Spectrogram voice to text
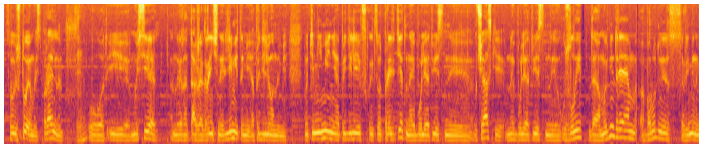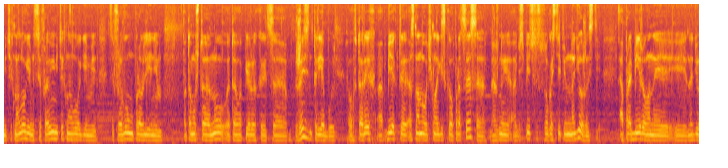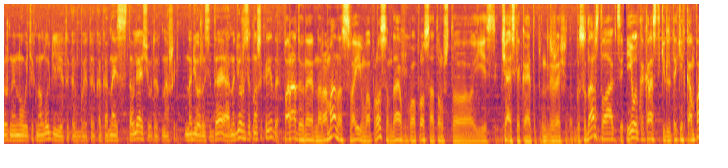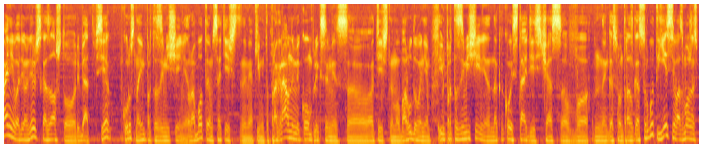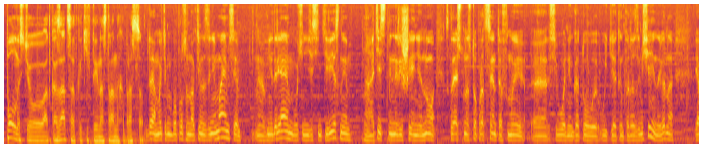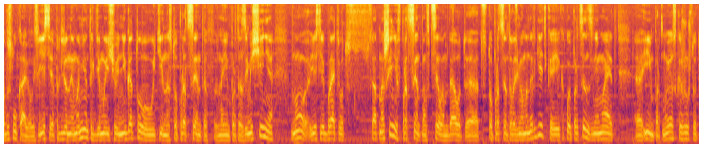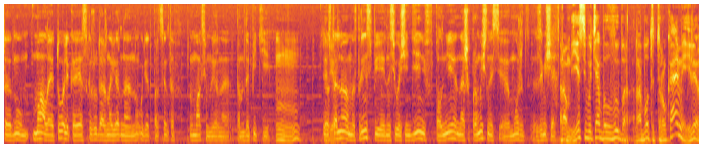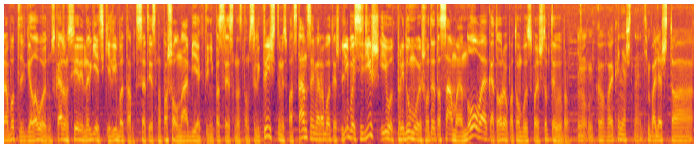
свою стоимость, правильно? Mm-hmm. Вот, и мы все наверное, также ограничены лимитами определенными. Но, тем не менее, определив как вот, приоритеты, наиболее ответственные участки, наиболее ответственные узлы, да, мы внедряем оборудование с современными технологиями, цифровыми технологиями, цифровым управлением. Потому что, ну, это, во-первых, говорится, жизнь требует. А во-вторых, объекты основного технологического процесса должны обеспечить высокой степень надежности. Апробированные и надежные новые технологии, это как бы это как одна из составляющих вот этой нашей надежности, да, а надежность это наша кредо года. Порадую, наверное, Романа своим вопросом, да, к вопросу о том, что есть часть какая-то принадлежащая там, государству акций. И вот как раз-таки для таких компаний Владимир Владимирович сказал, что, ребят, все курс на импортозамещение. Работаем с отечественными какими-то программными комплексами, с э, отечественным оборудованием. Импортозамещение на какой стадии сейчас в «Газпром Трансгаз Сургут»? Есть ли возможность полностью отказаться от каких-то иностранных образцов? Да, мы этим вопросом активно занимаемся, э, внедряем, очень здесь интересные э, отечественные решения, но сказать, что на 100% мы э, сегодня готовы уйти от импортозамещения, наверное, я бы слукавил. Есть определенные моменты, где мы еще не готовы уйти на 100% на импортозамещение, но если брать вот соотношение в процентном в целом, да, вот 100% э, возьмем энергетика, и какой процент занимает э, импорт. Ну, я скажу, что это, ну, малая толика, я скажу даже, наверное, ну, где-то процентов, ну, максимум, наверное, там до 5. Mm-hmm. Все остальное мы, в принципе, на сегодняшний день вполне наша промышленность э, может замещать. Ром, если бы у тебя был выбор работать руками или работать головой, ну, скажем, в сфере энергетики, либо там ты, соответственно, пошел на объект и непосредственно там с электричествами, с подстанциями работаешь, либо сидишь и вот придумываешь вот это самое новое, которое потом будет использовать. Что бы ты выбрал? Ну, головой, конечно. Тем более, что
